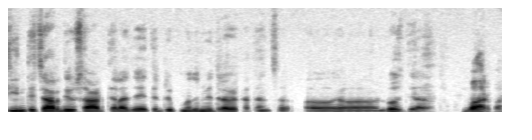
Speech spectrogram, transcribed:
तीन ते चार दिवस आड त्याला जे ते ड्रिप मधून विद्राव्य खतांचं डोस दिला जातो. बरं बरं.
